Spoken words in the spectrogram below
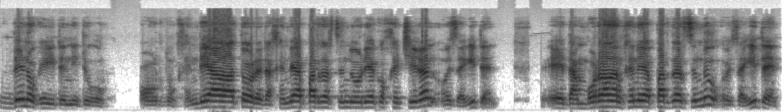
denok egiten ditugu. Orduan, jendea dator eta jendea parte hartzen du horiako jetxeran, oez da egiten. E, danborradan jendea parte hartzen du, oez da egiten.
